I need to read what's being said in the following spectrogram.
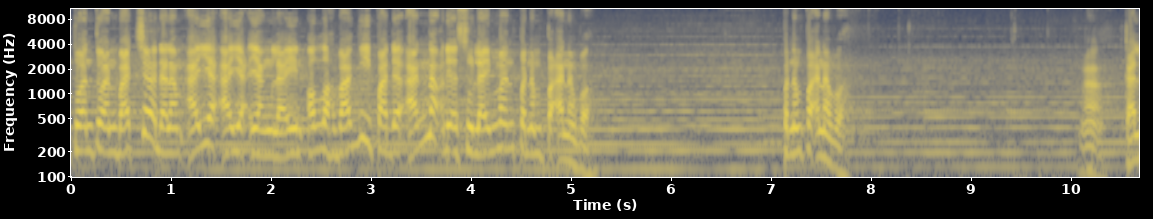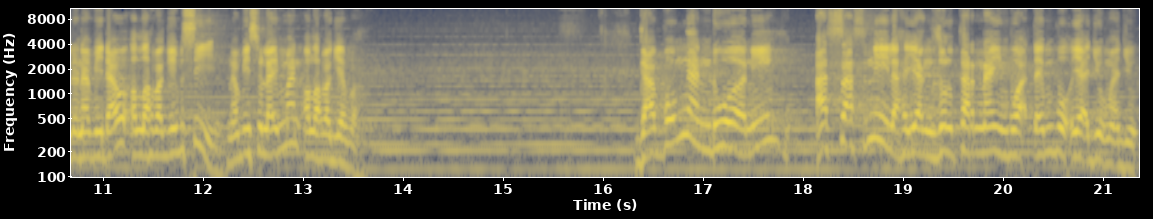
Tuan-tuan baca dalam ayat-ayat yang lain Allah bagi pada anak dia Sulaiman penempaan apa? Penempaan apa? Ha, kalau Nabi Daud Allah bagi besi, Nabi Sulaiman Allah bagi apa? Gabungan dua ni asas ni lah yang Zulkarnain buat tembok Ya'juj Ma'juj.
